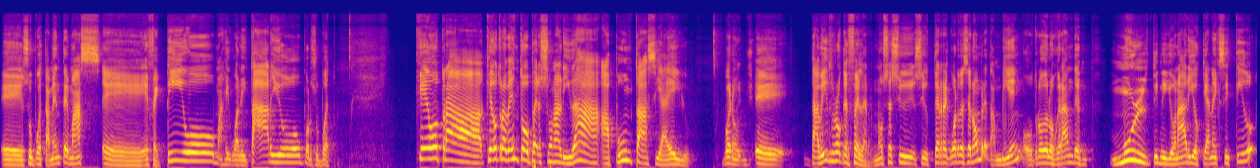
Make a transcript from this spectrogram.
Eh, supuestamente más eh, efectivo, más igualitario, por supuesto. ¿Qué, otra, ¿Qué otro evento o personalidad apunta hacia ello? Bueno, eh, David Rockefeller, no sé si, si, usted recuerda ese nombre, también otro de los grandes multimillonarios que han existido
